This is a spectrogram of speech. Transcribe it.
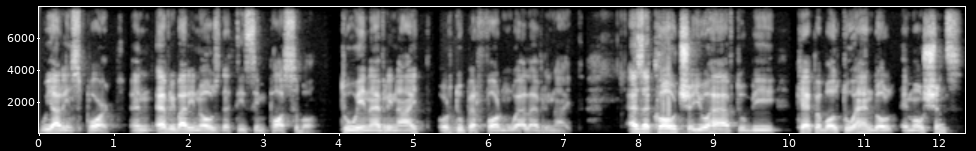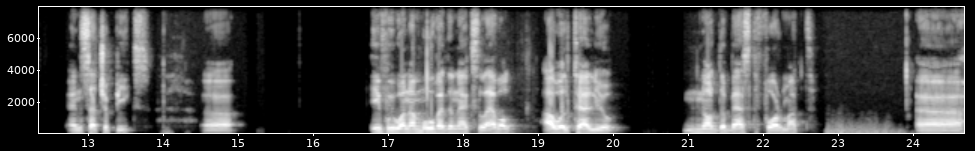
We are in sport, and everybody knows that it's impossible to win every night or to perform well every night. As a coach, you have to be capable to handle emotions and such a peaks. Uh, if we want to move at the next level, I will tell you not the best format uh,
